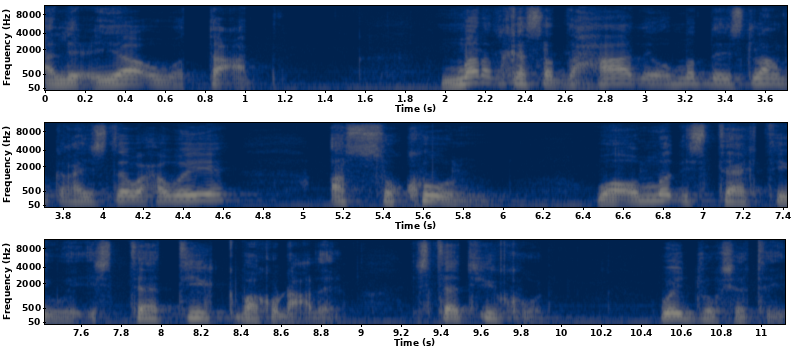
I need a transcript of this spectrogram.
alicyaau watacab maradka saddexaad ee ummadda islaamka haysta waxa weeye assukuun. Waa ummad istaagtay wey istaatiik baa ku dhacday. Istaatiikoon way joogsatay.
